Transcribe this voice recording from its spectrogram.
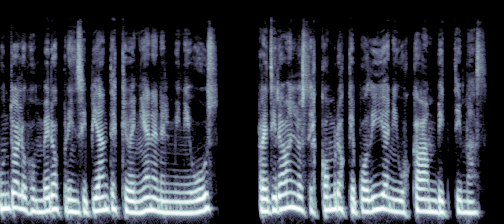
Junto a los bomberos principiantes que venían en el minibús, retiraban los escombros que podían y buscaban víctimas.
